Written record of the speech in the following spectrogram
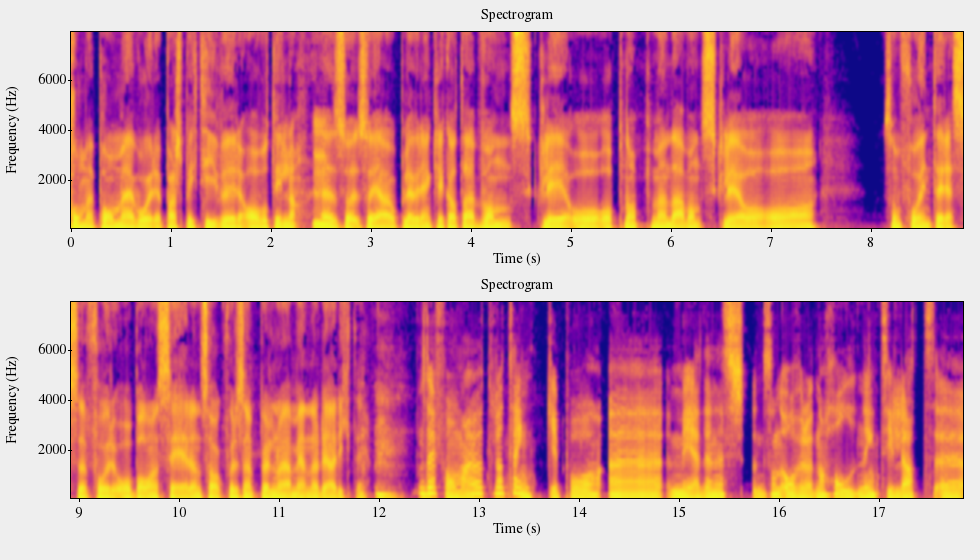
komme på med våre perspektiver av og til. Mm. Så, så, jeg opplever egentlig ikke at det er vanskelig å åpne opp, men det er vanskelig å, å som får interesse for å balansere en sak, f.eks., når jeg mener det er riktig. Det får meg jo til å tenke på uh, medienes sånn overordna holdning til at uh,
